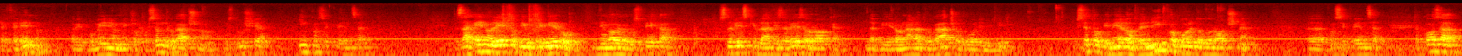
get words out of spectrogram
referendum pa bi pomenil neko povsem drugačno vzdušje in konsekvence. Za eno leto bi v primeru njegovega uspeha slovenski vladi zavezal roke, da bi ravnala drugače od volje ljudi. Vse to bi imelo veliko bolj dolgoročne uh, konsekvence, tako za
